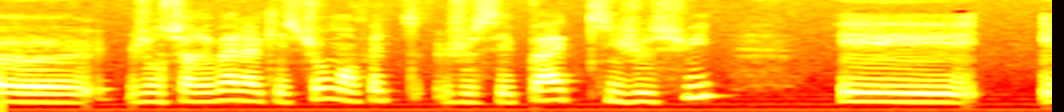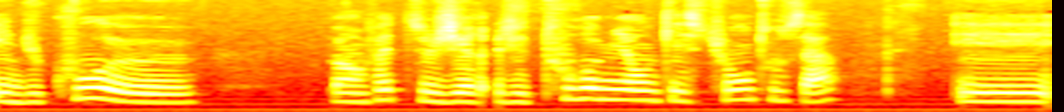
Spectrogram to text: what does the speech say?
euh, j'en suis arrivée à la question, mais en fait, je sais pas qui je suis et, et du coup, ben, en fait, j'ai tout remis en question, tout ça. Et,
